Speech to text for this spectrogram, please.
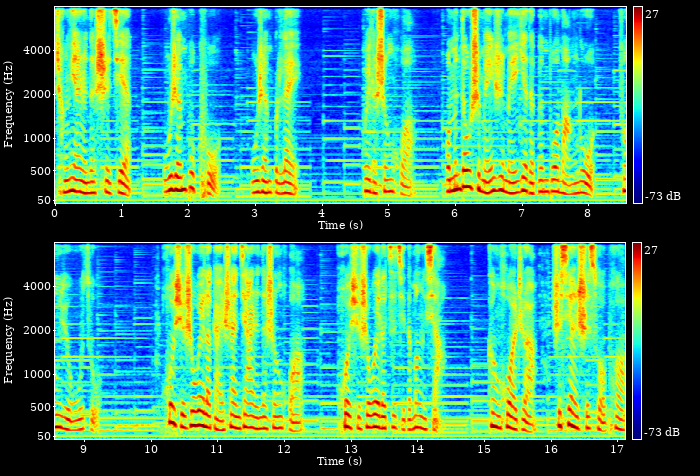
成年人的世界，无人不苦，无人不累。为了生活，我们都是没日没夜的奔波忙碌，风雨无阻。或许是为了改善家人的生活，或许是为了自己的梦想，更或者是现实所迫，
